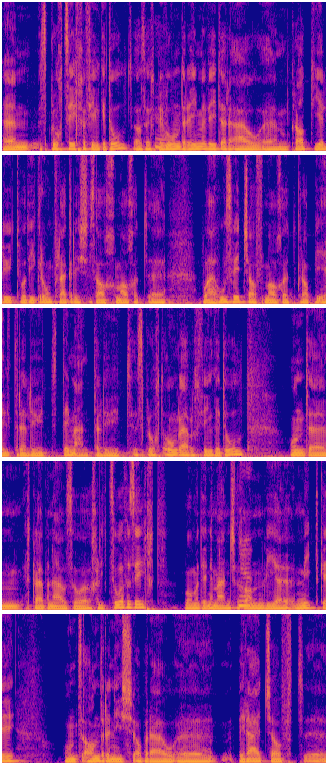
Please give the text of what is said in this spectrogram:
Ähm, es braucht sicher viel Geduld. Also ich ja. bewundere immer wieder auch ähm, gerade die Leute, die die grundpflegerischen Sachen machen, äh, die auch Hauswirtschaft machen, gerade bei älteren Leuten, dementen Leuten. Es braucht unglaublich viel Geduld und ähm, ich glaube auch so ein bisschen Zuversicht, wo man diesen Menschen ja. kann wie äh, mitgeben und das andere ist aber auch äh, Bereitschaft, äh,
